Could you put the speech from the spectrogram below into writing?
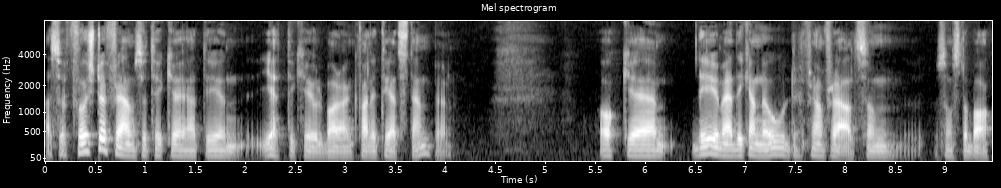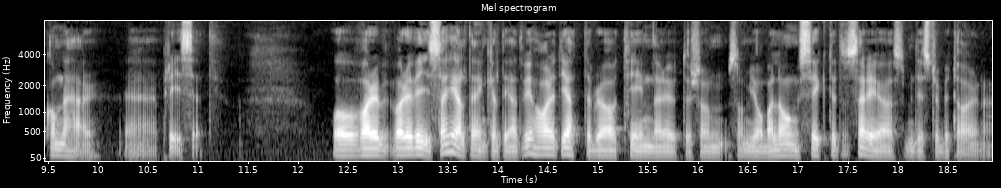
Alltså först och främst så tycker jag att det är en jättekul, bara en kvalitetsstämpel. Och eh, det är ju Medica Nord framförallt som, som står bakom det här eh, priset. Och vad det, vad det, visar helt enkelt är att vi har ett jättebra team där ute som, som jobbar långsiktigt och seriöst med distributörerna.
